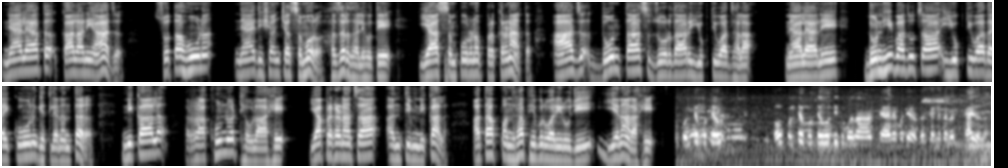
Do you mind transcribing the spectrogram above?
न्यायालयात काल आणि आज स्वतःहून न्यायाधीशांच्या समोर हजर झाले होते. या संपूर्ण प्रकरणात आज दोन तास जोरदार युक्तिवाद झाला. न्यायालयाने दोन्ही बाजूचा युक्तिवाद ऐकून घेतल्यानंतर निकाल राखून ठेवला आहे. या प्रकरणाचा अंतिम निकाल आता पंधरा फेब्रुवारी रोजी येणार आहे. कोणत्या मुद्द्यावर? हो कोणत्या मुद्द्यावरती तुम्हाला आज न्यायालयामध्ये हजर करण्यात आलं? काय झालं?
